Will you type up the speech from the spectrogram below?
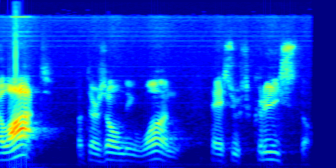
A lot, but there's only one, Jesus Cristo.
